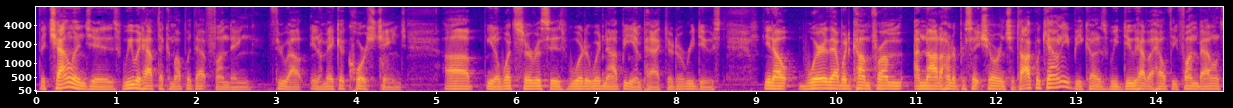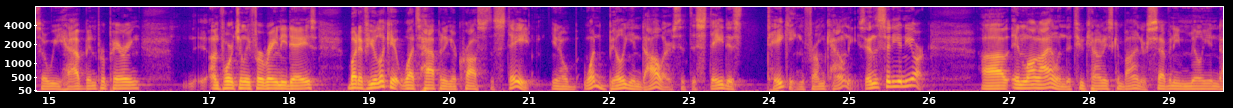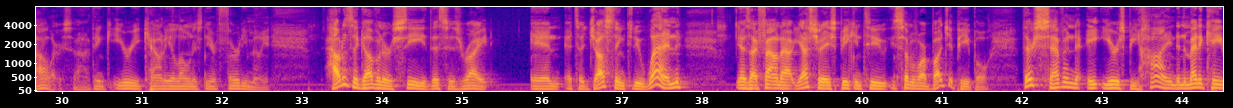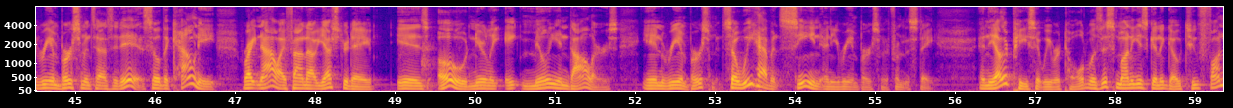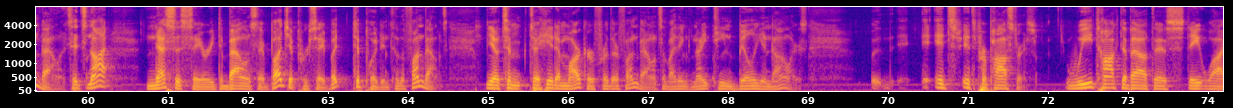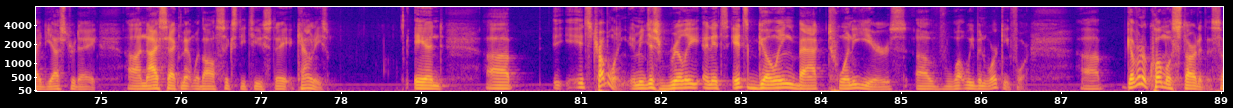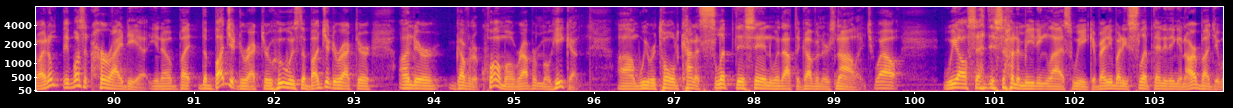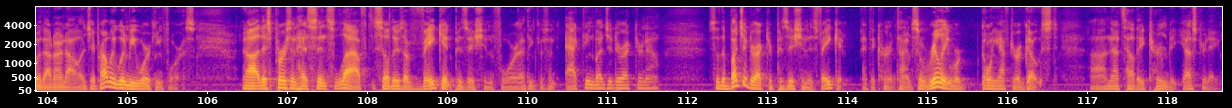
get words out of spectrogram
the challenge is we would have to come up with that funding throughout, you know, make a course change. Uh, you know, what services would or would not be impacted or reduced. You know, where that would come from, I'm not 100% sure in Chautauqua County because we do have a healthy fund balance. So we have been preparing, unfortunately, for rainy days. But if you look at what's happening across the state, you know, $1 billion that the state is taking from counties in the city of New York. Uh, in Long Island, the two counties combined are $70 million. Uh, I think Erie County alone is near 30 million. How does the governor see this is right? And it's a just thing to do when, as I found out yesterday, speaking to some of our budget people, they're seven to eight years behind in the Medicaid reimbursements as it is. So the county, right now, I found out yesterday, is owed nearly $8 million in reimbursement. So we haven't seen any reimbursement from the state. And the other piece that we were told was this money is going to go to fund balance. It's not necessary to balance their budget per se, but to put into the fund balance. You know, to, to hit a marker for their fund balance of I think $19 billion. It's it's preposterous. We talked about this statewide yesterday. Uh, met with all 62 state counties, and uh, it's troubling. I mean, just really, and it's it's going back 20 years of what we've been working for. Uh, Governor Cuomo started this, so I don't. It wasn't her idea, you know. But the budget director, who was the budget director under Governor Cuomo, Robert Mujica, um, we were told kind of slipped this in without the governor's knowledge. Well, we all said this on a meeting last week. If anybody slipped anything in our budget without our knowledge, they probably wouldn't be working for us. Uh, this person has since left, so there's a vacant position for. I think there's an acting budget director now. So the budget director position is vacant at the current time. So really, we're going after a ghost, uh, and that's how they termed it yesterday.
